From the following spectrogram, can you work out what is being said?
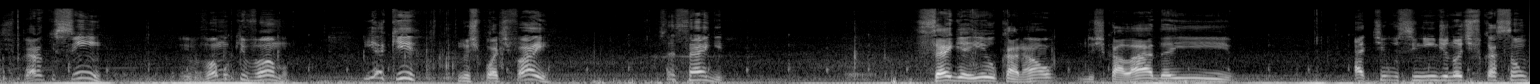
Espero que sim. E vamos que vamos. E aqui no Spotify, você segue. Segue aí o canal do Escalada e ativa o sininho de notificação.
